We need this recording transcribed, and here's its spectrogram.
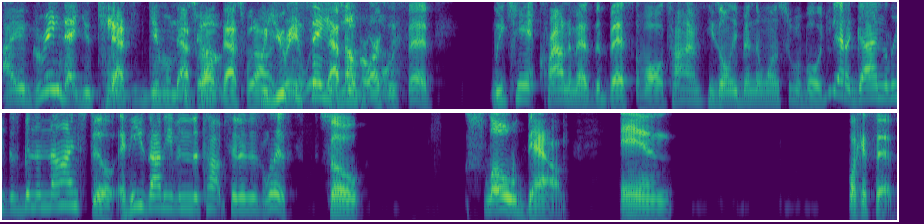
I agree that you can't That's- give him That's the what goat. That's what I'm you agreeing can say with. he's That's number what Barkley one. said. We can't crown him as the best of all time. He's only been to one Super Bowl. You got a guy in the league that's been to nine still, and he's not even in the top 10 of this list. So slow down. And like I said,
